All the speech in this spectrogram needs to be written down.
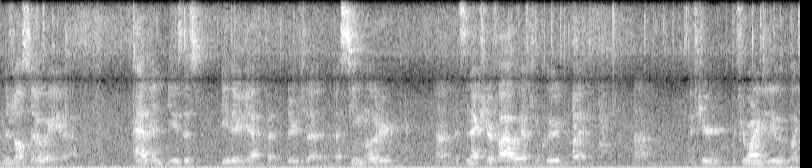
and there's also a. Uh, I haven't used this either yet, but there's a, a scene loader. Um, it's an extra file you have to include, but if you're if you're wanting to do like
